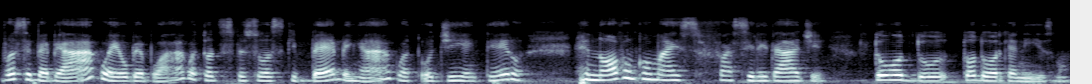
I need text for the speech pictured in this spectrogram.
você bebe água, eu bebo água, todas as pessoas que bebem água o dia inteiro renovam com mais facilidade todo, todo o organismo.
